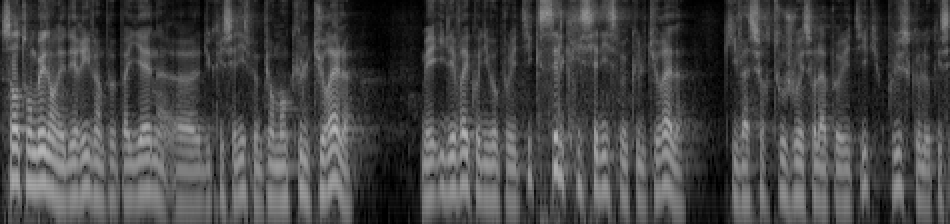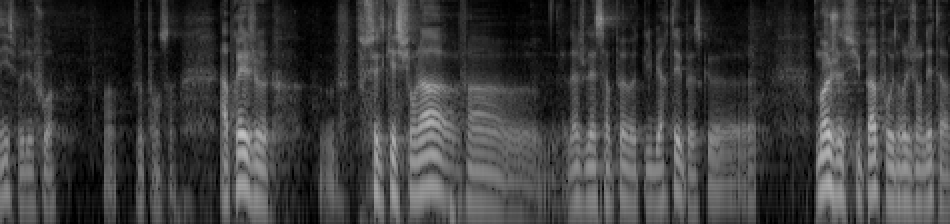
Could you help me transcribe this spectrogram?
sans tomber dans les dérives un peu païennes du christianisme purement culturel, mais il est vrai qu'au niveau politique, c'est le christianisme culturel qui va surtout jouer sur la politique, plus que le christianisme de foi, je pense. Après, je, cette question-là, là je laisse un peu à votre liberté, parce que moi je ne suis pas pour une religion d'État.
